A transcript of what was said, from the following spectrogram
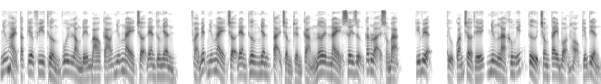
Những hải tặc kia phi thường vui lòng đến báo cáo những này chợ đen thương nhân, phải biết những này chợ đen thương nhân tại trầm thuyền cảng nơi này xây dựng các loại sòng bạc, ký viện, tiểu quán chờ thế nhưng là không ít từ trong tay bọn họ kiếm tiền.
